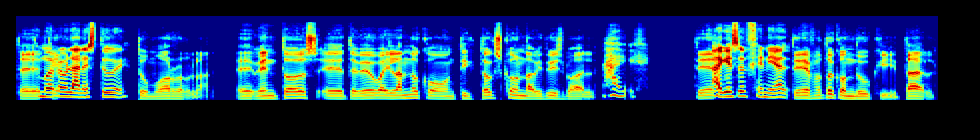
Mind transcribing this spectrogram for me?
Te, Tomorrowland estuve. Tomorrowland. Eventos, eh, te veo bailando con TikToks con David Bisbal. Ay, Tiene, ay, que eso es genial. tiene foto con Duki y tal.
